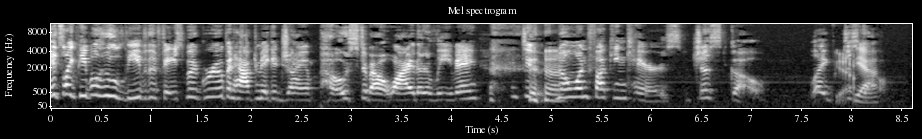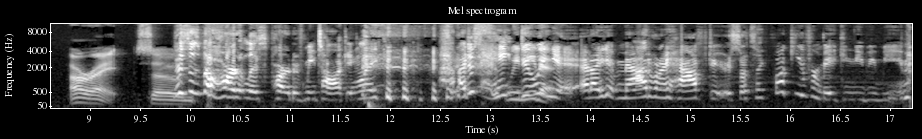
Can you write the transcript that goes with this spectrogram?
it's like people who leave the facebook group and have to make a giant post about why they're leaving. Dude no one fucking cares. Just go. Like Yeah. just Yeah. go. All right so this is the heartless part of me talking. Like i just hate doing it. it. and i get mad when i have to. So it's like fuck you for making me be mean.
